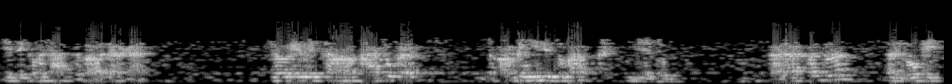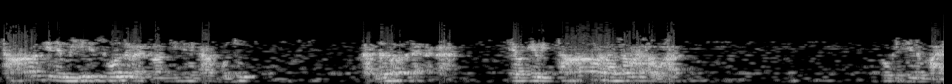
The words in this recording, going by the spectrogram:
ඒ දෙකම සත්‍ය බව දැනගන්න. යෝගේ විචාර කාටුක අමිහිරි දුක් මේ දුක්. කාලක්පතුන ලෝකේ තාකින මිහිරි සුවඳ වැටෙනවා කියන එක පොදු ගඳ බව දැනගන්න. ඒ වගේ විතාම රසවත් වුණා. ඔකේ තියෙන බය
